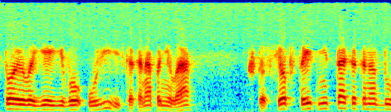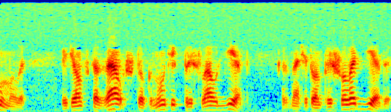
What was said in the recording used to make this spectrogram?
Стоило ей его увидеть, как она поняла, что все обстоит не так, как она думала, ведь он сказал, что Гнутик прислал дед, значит, он пришел от деда.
